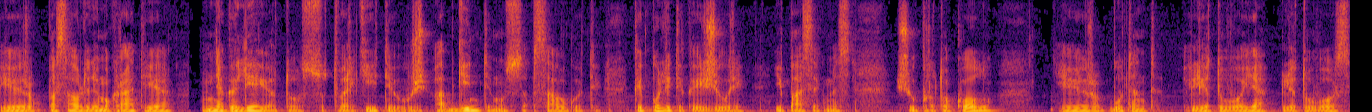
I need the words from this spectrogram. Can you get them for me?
ir pasaulio demokratija negalėjo to sutvarkyti, už, apginti mus, apsaugoti. Kaip politikai žiūri į pasiekmes šių protokolų ir būtent Lietuvoje, Lietuvos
